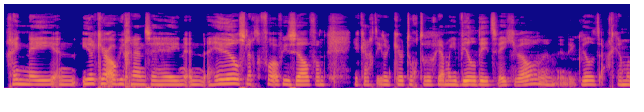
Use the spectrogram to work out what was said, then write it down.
geen nee en iedere keer over je grenzen heen en heel slecht gevoel over jezelf, want je krijgt iedere keer toch terug, ja, maar je wil dit, weet je wel, en, en ik wil het eigenlijk helemaal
